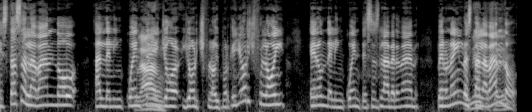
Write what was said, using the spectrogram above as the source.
estás alabando al delincuente claro. George Floyd, porque George Floyd era un delincuente, esa es la verdad, pero nadie lo está alabando,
